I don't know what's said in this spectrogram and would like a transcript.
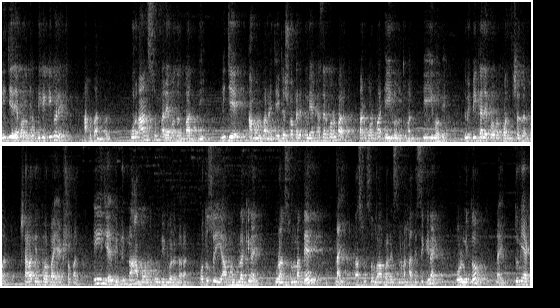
নিজের এবাদতের দিকে কি করে? আহ্বান করে। কোরআন, সুন্নার এবাদত বাদ দিয়ে নিজে আমল বানায় যে এটা সকালে তুমি এক হাজার পড়বা বার পড়বা এই হলো তোমার, এই হবে। তুমি বিকালে পড়বা পঞ্চাশ হাজার বার, সারাদিন পড়বা একশো বার। এই যে বিভিন্ন আমল তৈরি করে তারা, অথচ এই আমলগুলা কি নাই? কোরআন, সুন্নাতে নাই। রাসুল সাল্লাহ হাদিসে কি নাই? বর্ণিত নাই। তুমি এক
